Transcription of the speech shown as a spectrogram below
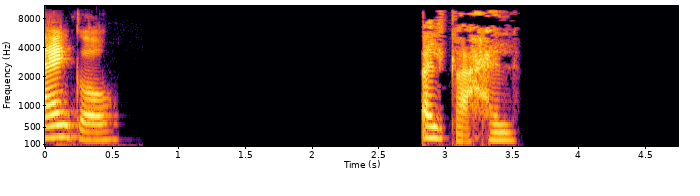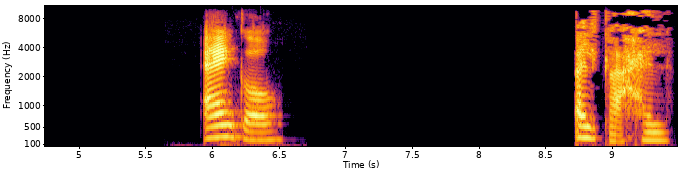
ankle الكاحل. ankle الكاحل.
